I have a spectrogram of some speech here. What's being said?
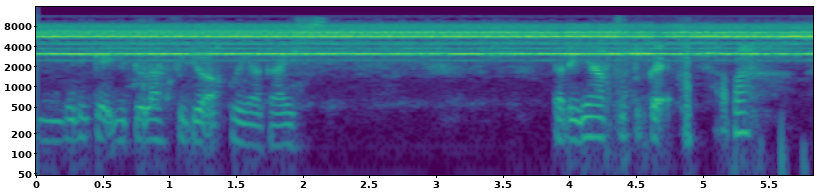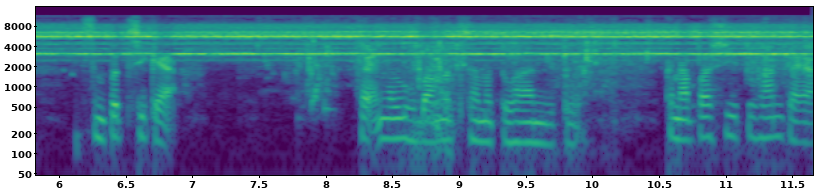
Nah, jadi kayak gitulah video aku ya guys tadinya aku tuh kayak apa sempet sih kayak kayak ngeluh banget sama Tuhan gitu. Kenapa sih Tuhan kayak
